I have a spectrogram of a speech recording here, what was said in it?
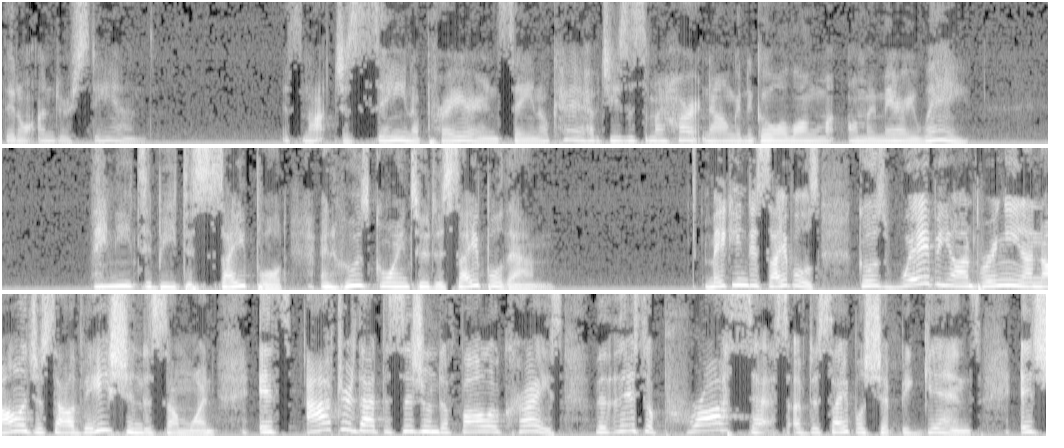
they don't understand. It's not just saying a prayer and saying, okay, I have Jesus in my heart. Now I'm going to go along my, on my merry way. They need to be discipled. And who's going to disciple them? Making disciples goes way beyond bringing a knowledge of salvation to someone. It's after that decision to follow Christ that this a process of discipleship begins. It's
